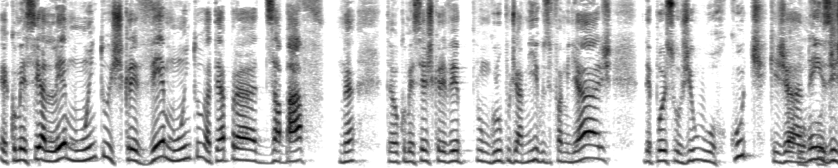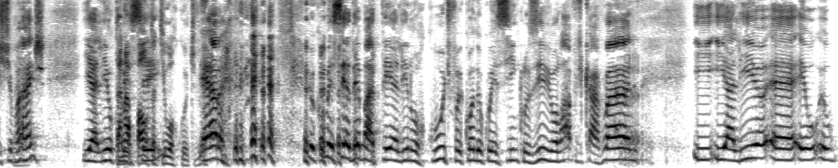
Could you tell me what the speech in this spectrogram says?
é, comecei a ler muito, escrever muito, até para desabafo. Né? Então, eu comecei a escrever para um grupo de amigos e familiares, depois surgiu o Orkut, que já Orkut, nem existe é. mais. E ali eu tá comecei... na pauta aqui o Orkut, viu? Era. eu comecei a debater ali no Orkut, foi quando eu conheci, inclusive, Olavo de Carvalho. É. E, e, ali é, eu, eu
